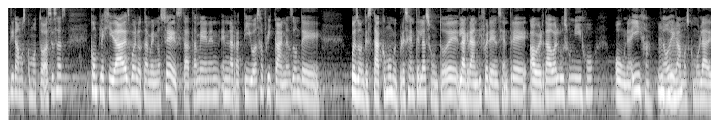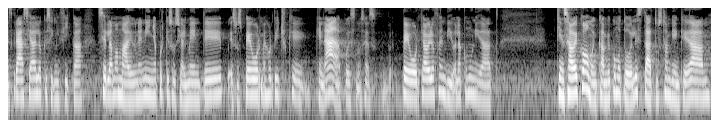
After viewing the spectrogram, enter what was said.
digamos, como todas esas complejidades, bueno, también, no sé, está también en, narrativas africanas donde pues donde está como muy presente el asunto de la gran diferencia entre haber dado a luz un hijo o una hija, ¿no? Digamos, como la desgracia de lo que significa ser la mamá de una niña, porque socialmente eso es peor, mejor dicho, que, que nada, pues, no sé, es peor que haber ofendido a la comunidad. Quién sabe cómo, en cambio, como todo el estatus también que da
